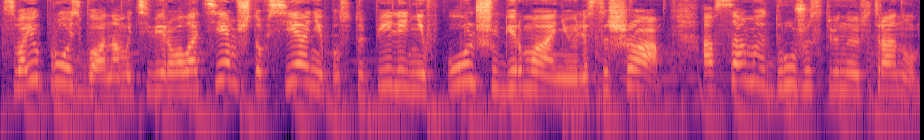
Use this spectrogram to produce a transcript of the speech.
Свою просьбу она мотивировала тем, что все они поступили не в Польшу, Германию или США, а в самую дружественную страну.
